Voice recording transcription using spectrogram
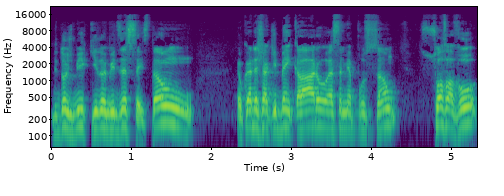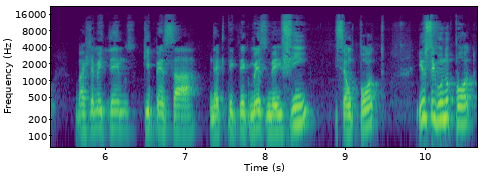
de 2015, 2016. Então, eu quero deixar aqui bem claro essa minha posição. Sou a favor, mas também temos que pensar né, que tem que ter começo, meio e fim. Isso é um ponto. E o segundo ponto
